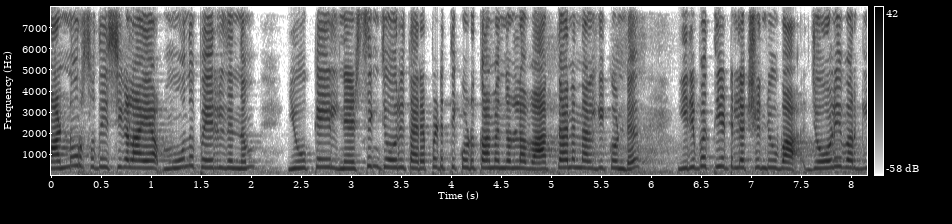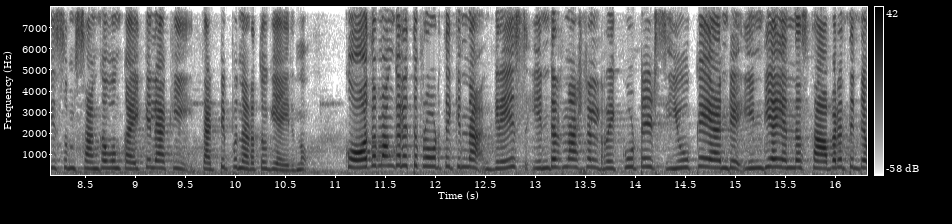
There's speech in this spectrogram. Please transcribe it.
മണ്ണൂർ സ്വദേശികളായ മൂന്ന് പേരിൽ നിന്നും യു കെയിൽ നഴ്സിംഗ് ജോലി തരപ്പെടുത്തി കൊടുക്കാമെന്നുള്ള വാഗ്ദാനം നൽകിക്കൊണ്ട് ഇരുപത്തിയെട്ട് ലക്ഷം രൂപ ജോളി വർഗീസും സംഘവും കൈക്കലാക്കി തട്ടിപ്പ് നടത്തുകയായിരുന്നു. കോതമംഗലത്ത് പ്രവർത്തിക്കുന്ന Grace International Recruiters U K and India എന്ന സ്ഥാപനത്തിന്റെ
